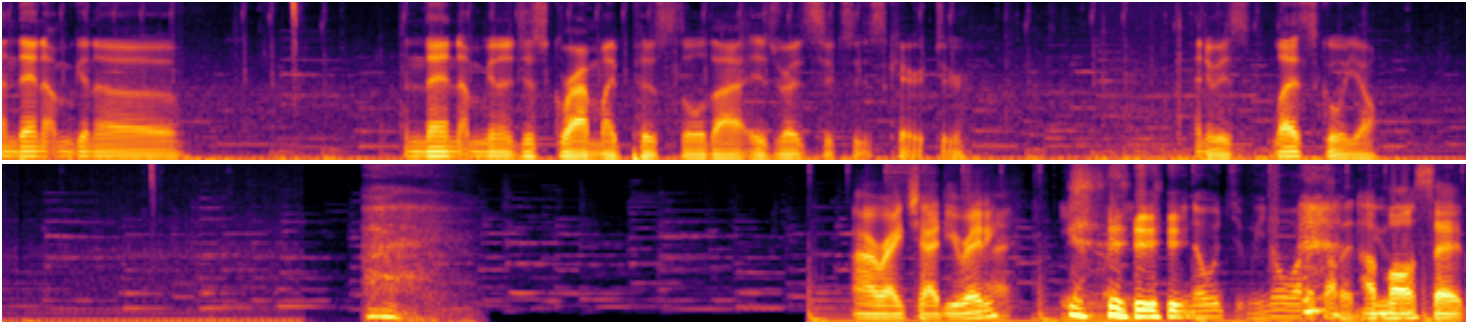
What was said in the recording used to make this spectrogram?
and then I'm gonna, and then I'm gonna just grab my pistol that is registered to this character. Anyways, let's go, y'all. All right, Chad, you ready? Alright, yeah, ready. you know what? You know what I gotta do. I'm all set.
